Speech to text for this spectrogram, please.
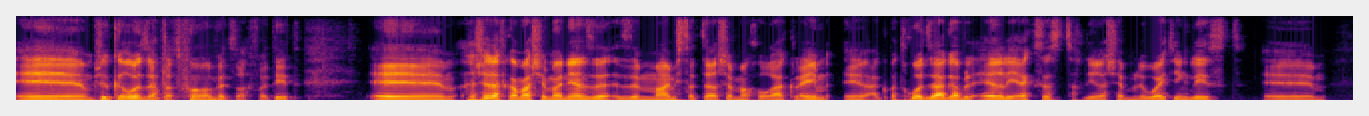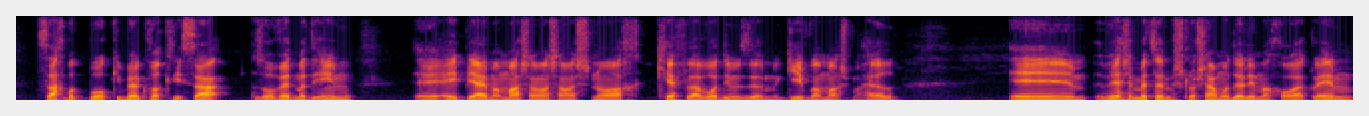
אה, פשוט קראו לזה הפלטפורמה בצרפתית. אה, אני חושב שדווקא מה שמעניין זה, זה מה מסתתר שם מאחורי הקלעים. אה, פתחו את זה אגב ל-early access, צריך להירשם ל-waiting list. סחבק פה קיבל כבר כניסה, זה עובד מדהים. API ממש ממש ממש נוח, כיף לעבוד עם זה, מגיב ממש מהר. ויש שם בעצם שלושה מודלים מאחורי הקלעים,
